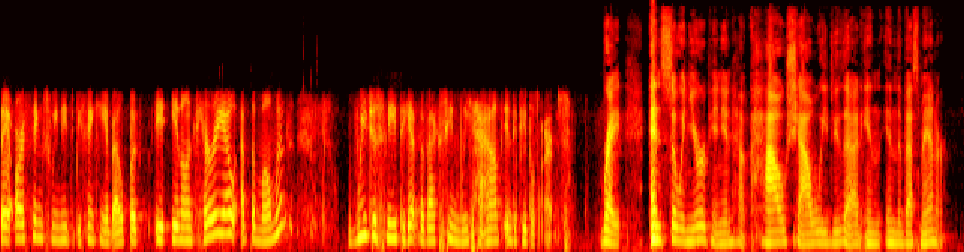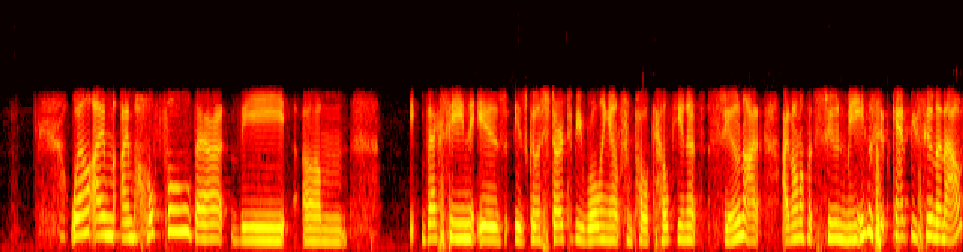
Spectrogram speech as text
they are things we need to be thinking about. But in Ontario at the moment, we just need to get the vaccine we have into people's arms. Right. And so, in your opinion, how, how shall we do that in, in the best manner? Well, I'm I'm hopeful that the um, vaccine is is going to start to be rolling out from public health units soon. I I don't know what soon means. It can't be soon enough.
